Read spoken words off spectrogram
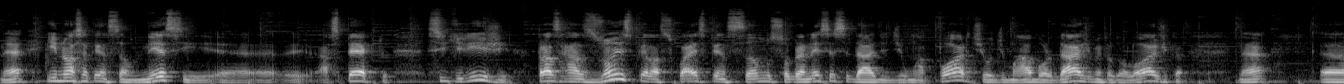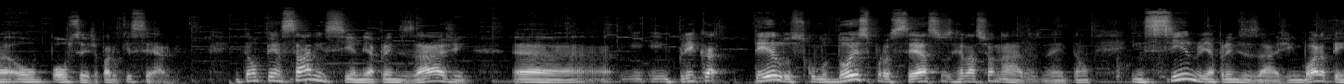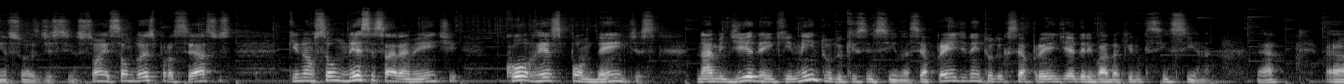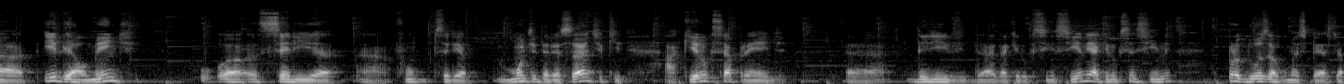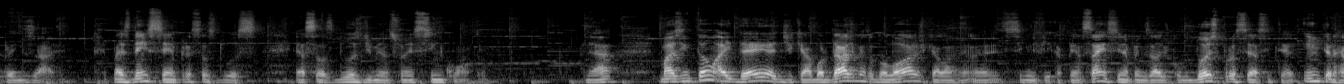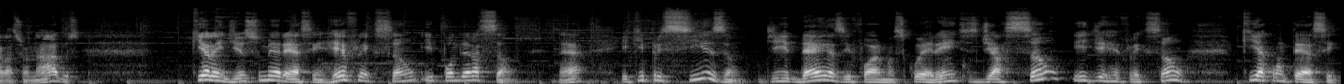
Né? E nossa atenção nesse é, aspecto se dirige para as razões pelas quais pensamos sobre a necessidade de um aporte ou de uma abordagem metodológica né, uh, ou, ou seja, para o que serve. Então, pensar ensino e aprendizagem uh, implica tê-los como dois processos relacionados. Né? Então, ensino e aprendizagem, embora tenham suas distinções, são dois processos que não são necessariamente correspondentes, na medida em que nem tudo que se ensina se aprende, nem tudo que se aprende é derivado daquilo que se ensina. Né? Uh, idealmente, uh, seria, uh, seria muito interessante que aquilo que se aprende derive da, daquilo que se ensina e aquilo que se ensina produza alguma espécie de aprendizagem. Mas nem sempre essas duas, essas duas dimensões se encontram. Né? Mas então a ideia de que a abordagem metodológica ela, ela significa pensar ensino e aprendizagem como dois processos inter, interrelacionados que além disso merecem reflexão e ponderação, né? E que precisam de ideias e formas coerentes de ação e de reflexão que acontecem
